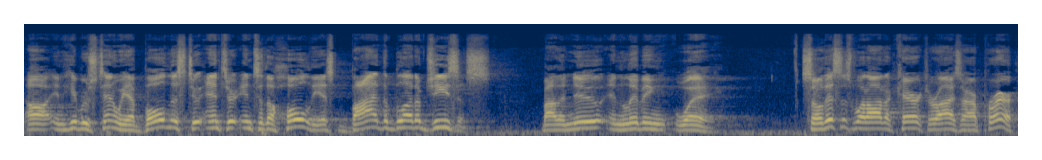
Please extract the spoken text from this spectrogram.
uh, in Hebrews 10, we have boldness to enter into the holiest by the blood of Jesus, by the new and living way. So, this is what ought to characterize our prayer.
